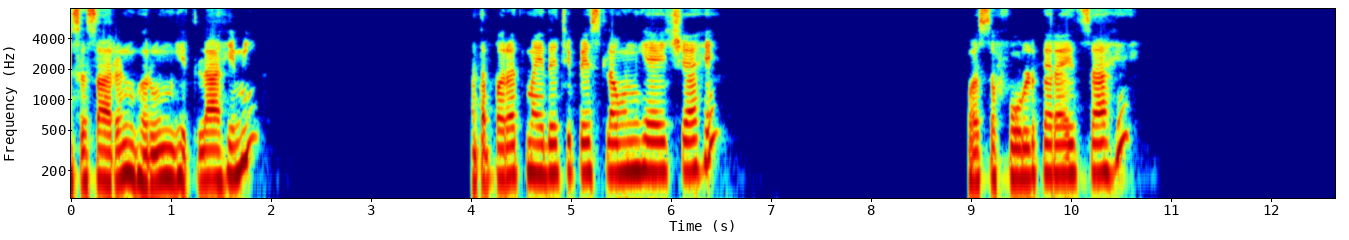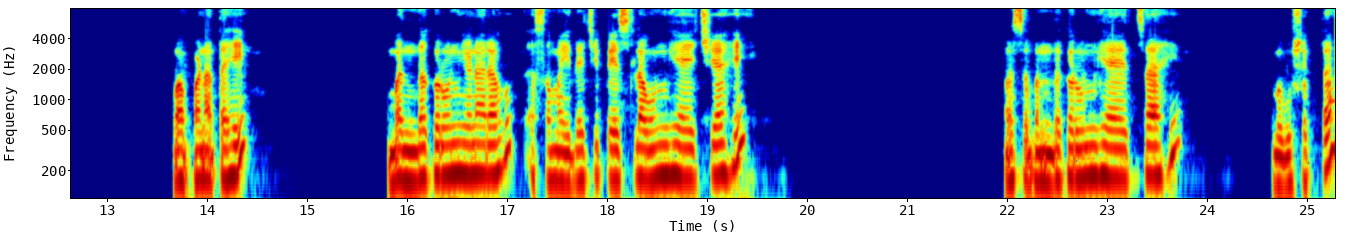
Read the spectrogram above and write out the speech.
असं सारण भरून घेतलं आहे मी. आता परत मैद्याची पेस्ट लावून घ्यायची आहे. असं फोल्ड करायचं आहे. आपण आता हे बंद करून घेणार आहोत. असं मैद्याची पेस्ट लावून घ्यायची आहे. असं बंद करून घ्यायचं आहे. बघू शकता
